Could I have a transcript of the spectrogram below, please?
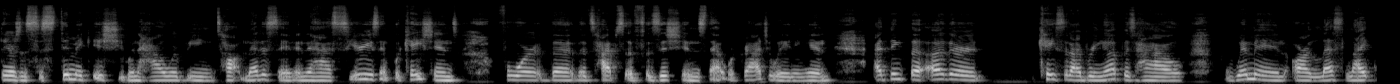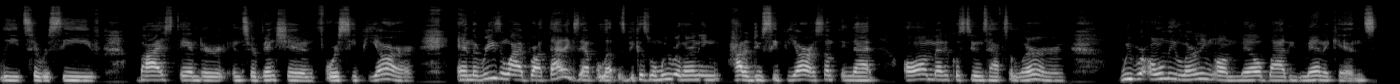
there's a systemic issue in how we're being taught medicine and it has serious implications for the the types of physicians that we're graduating and i think the other case that i bring up is how women are less likely to receive bystander intervention for cpr and the reason why i brought that example up is because when we were learning how to do cpr something that all medical students have to learn we were only learning on male bodied mannequins.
